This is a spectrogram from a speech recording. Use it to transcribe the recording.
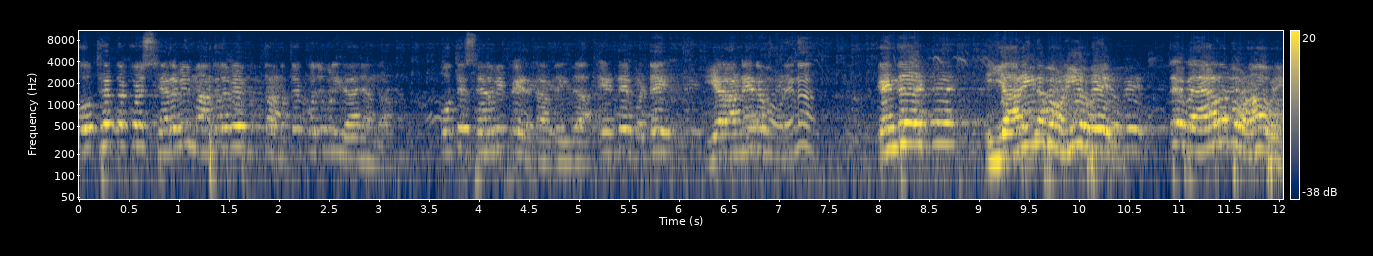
ਉੱਥੇ ਤੇ ਕੋਈ ਸਿਰ ਵੀ ਮੰਗ ਲਵੇ, ਧਨ ਤੇ ਕੁਝ ਵੀ ਨਹੀਂ ਰਹਿ ਜਾਂਦਾ। ਉੱਥੇ ਸਿਰ ਵੀ ਭੇਟ ਕਰ ਦਈਦਾ। ਏਡੇ ਵੱਡੇ ਯਾਰਾਨੇ ਨਿਭਾਉਣੇ ਨਾ। ਕਹਿੰਦੇ ਯਾਰੀ ਨਿਭਾਉਣੀ ਹੋਵੇ ਤੇ ਵੈਰ ਨਿਭਾਉਣਾ ਹੋਵੇ।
